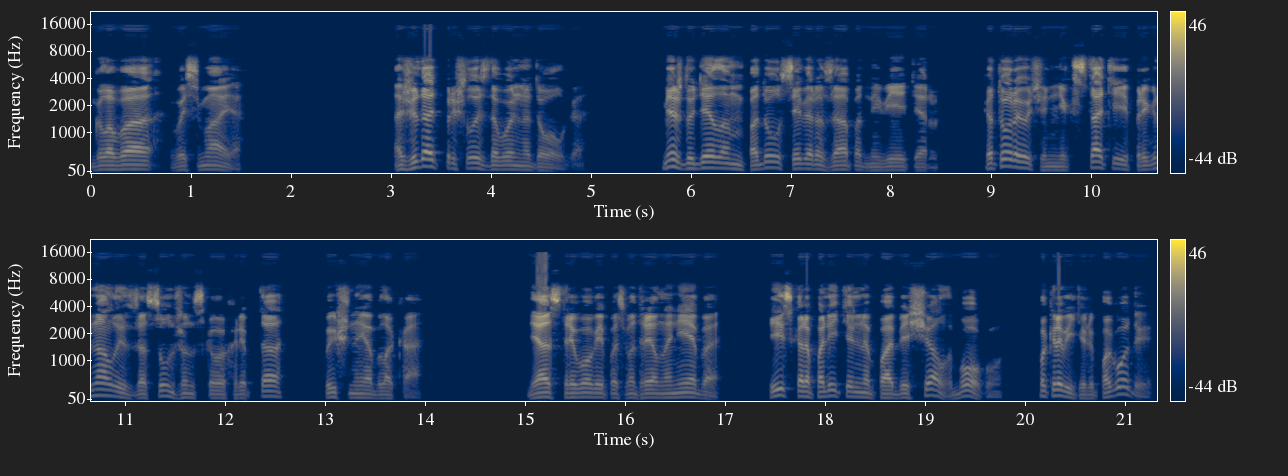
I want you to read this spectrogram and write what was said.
Глава восьмая Ожидать пришлось довольно долго. Между делом подул северо-западный ветер, который очень не кстати пригнал из-за Сунжанского хребта пышные облака. Я с тревогой посмотрел на небо и скоропалительно пообещал Богу, покровителю погоды,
